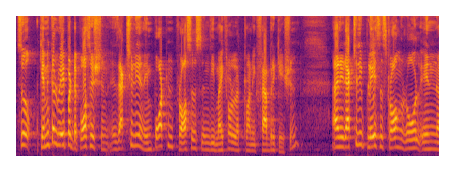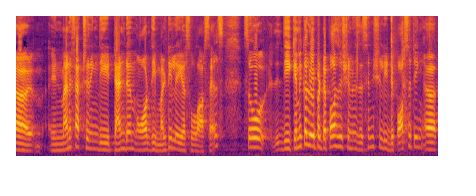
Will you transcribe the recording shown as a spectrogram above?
So, chemical vapor deposition is actually an important process in the microelectronic fabrication and it actually plays a strong role in, uh, in manufacturing the tandem or the multi-layer solar cells. So, the chemical vapor deposition is essentially depositing a,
